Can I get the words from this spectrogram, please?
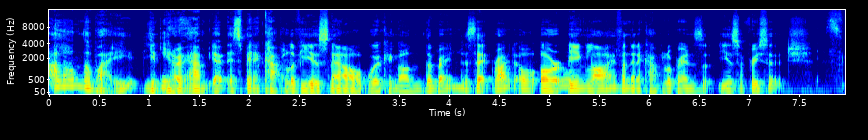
Along the way, you, you know, um, it's been a couple of years now working on the brand. Is that right, or, or it being live, and then a couple of brands years of research? It's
